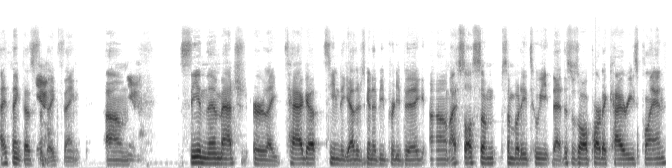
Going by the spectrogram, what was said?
I think that's Yeah. the big thing. Um, Yeah. Seeing them match or like tag up team together is going to be pretty big. Um, I saw some somebody tweet that this was all part of Kyrie's plan.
